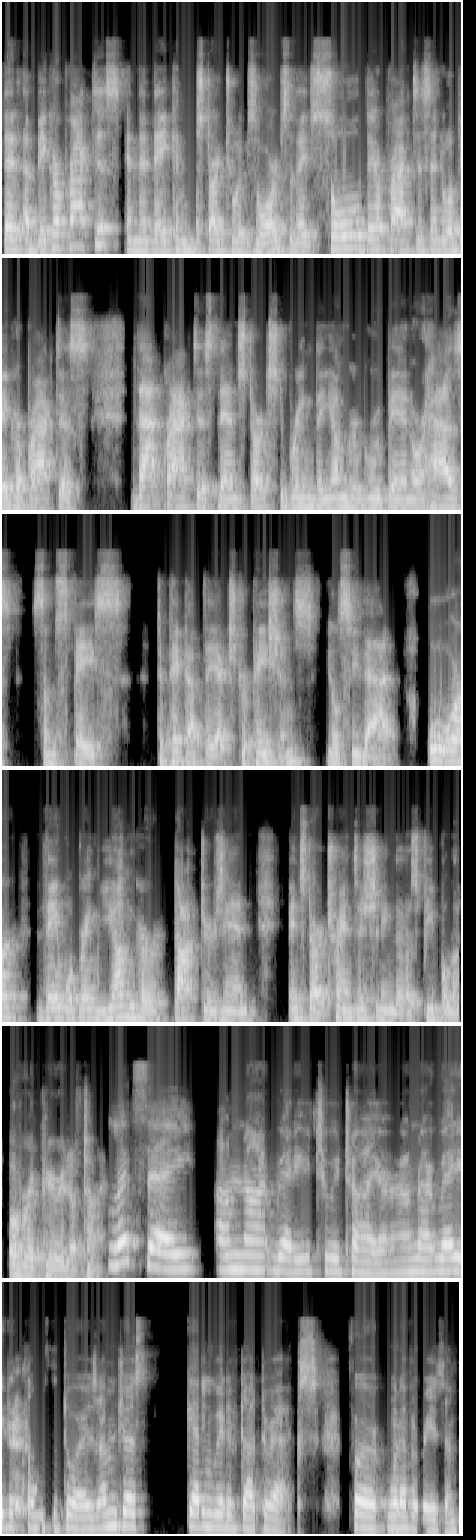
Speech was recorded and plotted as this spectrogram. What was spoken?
that a bigger practice and then they can start to absorb. So they've sold their practice into a bigger practice. That practice then starts to bring the younger group in or has some space to pick up the extra patients. You'll see that. Or they will bring younger doctors in and start transitioning those people over a period of time. Let's say i'm not ready to retire. I'm not ready to close the doors. I'm just getting rid of Dr. X for whatever reason.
